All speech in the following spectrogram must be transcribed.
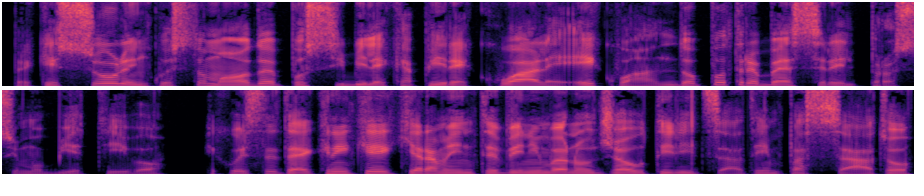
perché solo in questo modo è possibile capire quale e quando potrebbe essere il prossimo obiettivo. E queste tecniche chiaramente venivano già utilizzate in passato,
